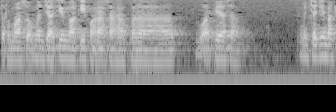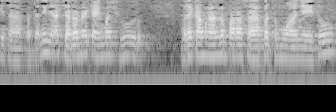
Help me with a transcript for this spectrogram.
Termasuk mencaci maki para sahabat. Luar biasa. Mencaci maki sahabat. Dan ini ajaran mereka yang masyhur. Mereka menganggap para sahabat semuanya itu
